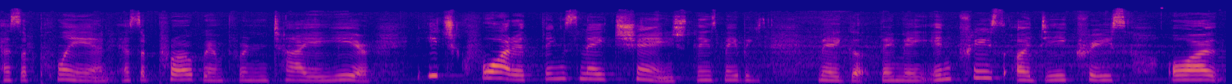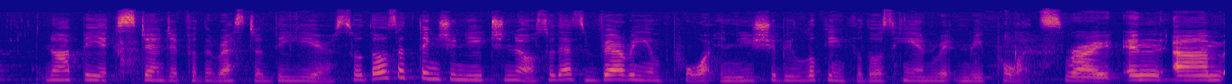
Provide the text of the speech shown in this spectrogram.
as a plan, as a program for an entire year, each quarter things may change. Things may, be, may go, they may increase or decrease, or not be extended for the rest of the year. So those are things you need to know. So that's very important. You should be looking for those handwritten reports. Right, and um,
